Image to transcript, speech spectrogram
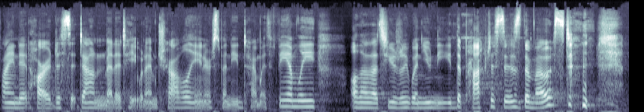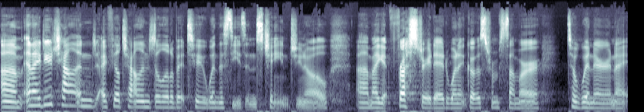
find it hard to sit down and meditate when I'm traveling or spending time with family. Although that's usually when you need the practices the most. um, and I do challenge, I feel challenged a little bit too when the seasons change. You know, um, I get frustrated when it goes from summer to winter and I,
